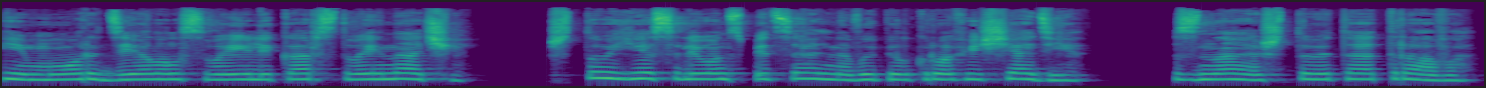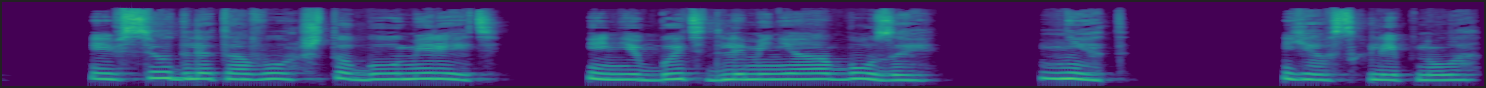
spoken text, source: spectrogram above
и Мор делал свои лекарства иначе? Что, если он специально выпил кровь исчадья, зная, что это отрава? И все для того, чтобы умереть, и не быть для меня обузой? Нет. Я всхлипнула.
